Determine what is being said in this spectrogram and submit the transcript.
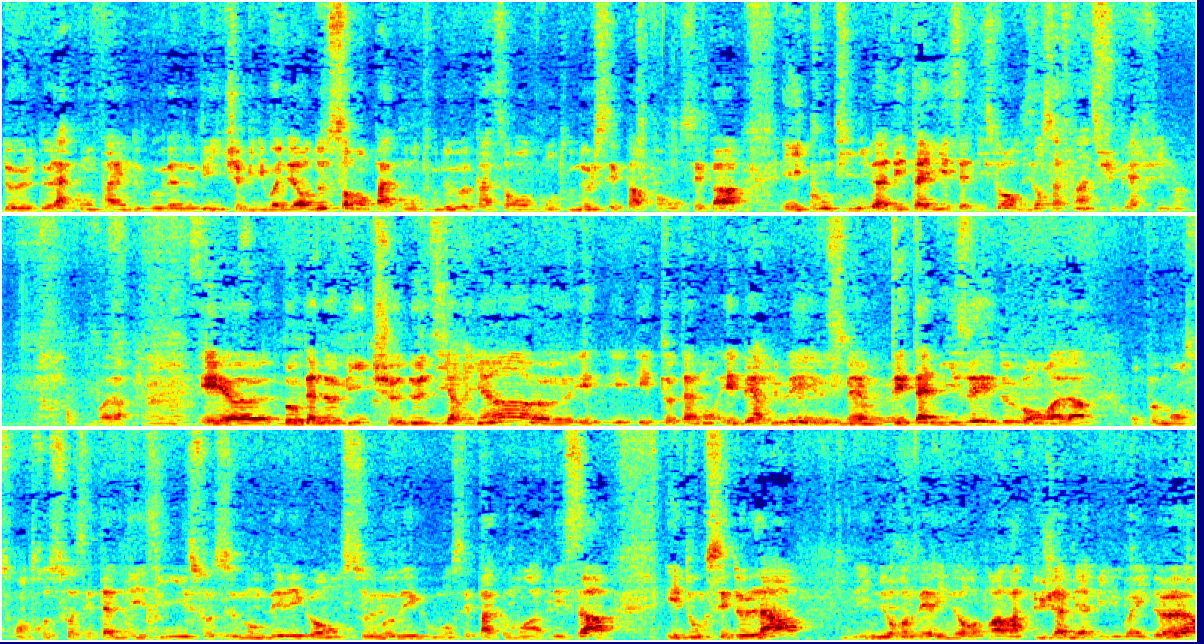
de, de la compagne de Bogdanovich. Billy Wilder ne s'en rend pas compte ou ne veut pas s'en rendre compte ou ne le sait pas, enfin on ne sait pas. Et il continue à détailler cette histoire en disant ça ferait un super film. Voilà. Et euh, Bogdanovich ne dit rien, euh, est, totalement éberlué, et même tétanisé devant. la, on peut entre soit cette amnésie, soit ce manque d'élégance, ce mauvais goût, on ne sait pas comment appeler ça. Et donc c'est de là qu'il ne, il ne reparlera plus jamais à Billy Wilder,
